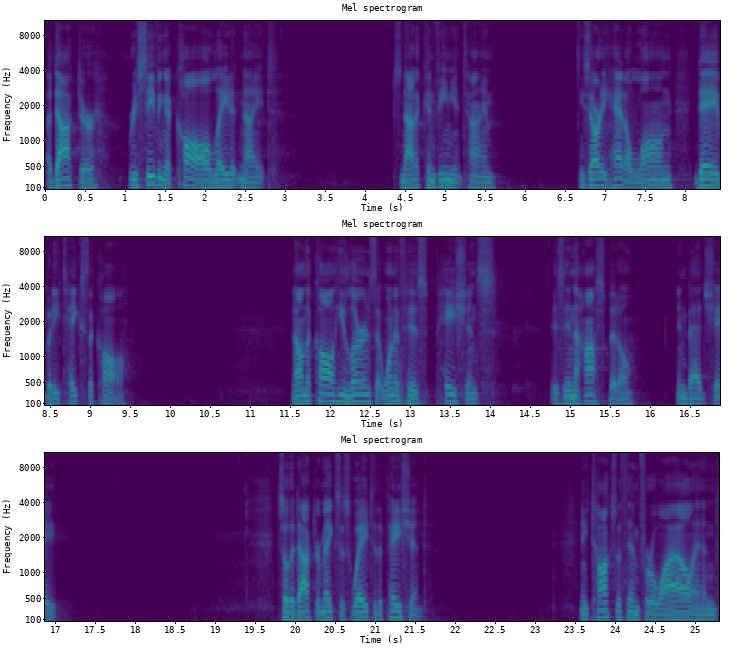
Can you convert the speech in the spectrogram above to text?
a doctor, receiving a call late at night. It's not a convenient time. He's already had a long day, but he takes the call. And on the call, he learns that one of his patients is in the hospital in bad shape. So the doctor makes his way to the patient. And he talks with him for a while and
